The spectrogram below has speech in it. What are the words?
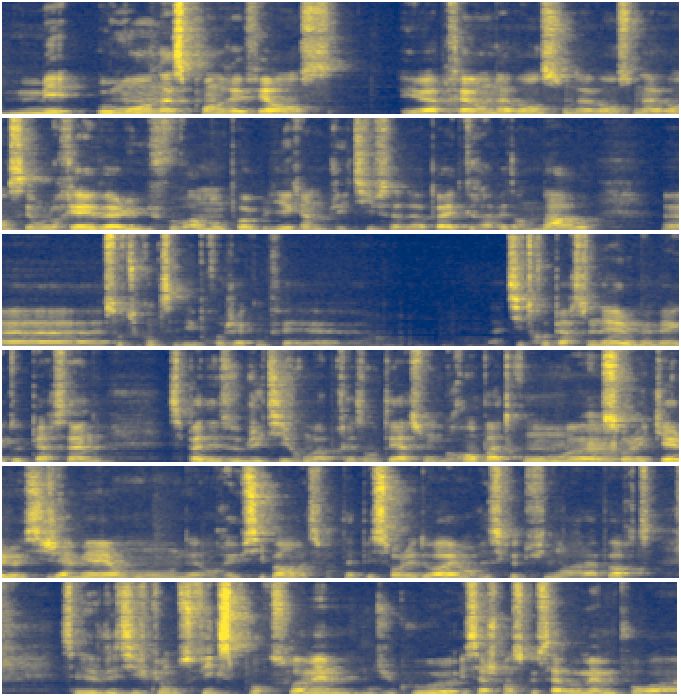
Mais au moins on a ce point de référence. Et après on avance, on avance, on avance et on le réévalue. Il faut vraiment pas oublier qu'un objectif ça ne doit pas être gravé dans le marbre. Euh, surtout quand c'est des projets qu'on fait euh, titre personnel ou même avec d'autres personnes. C'est pas des objectifs qu'on va présenter à son grand patron euh, mm. sur lesquels, si jamais on, on réussit pas, on va se faire taper sur les doigts et on risque de finir à la porte. C'est des objectifs qu'on se fixe pour soi-même. Du coup, et ça, je pense que ça vaut même pour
